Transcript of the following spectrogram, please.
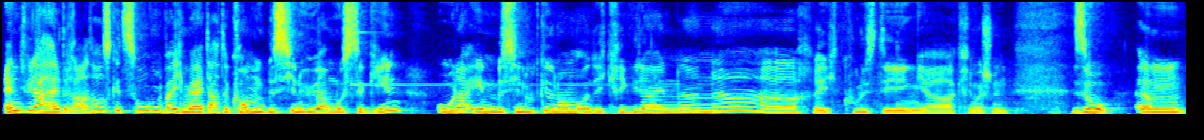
entweder halt Rathaus gezogen, weil ich mir halt dachte, komm, ein bisschen höher musste gehen. Oder eben ein bisschen Loot genommen und ich krieg wieder eine Nachricht. Cooles Ding, ja, kriegen wir schon hin. So, ähm,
